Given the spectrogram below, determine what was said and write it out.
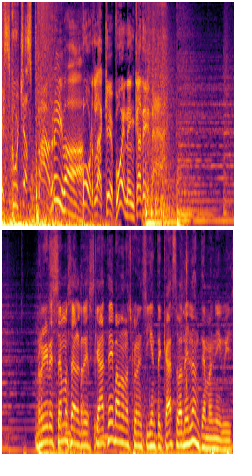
Escuchas Pa' arriba por la que buena en cadena. Regresamos al rescate. Vámonos con el siguiente caso. Adelante, Maniguis.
